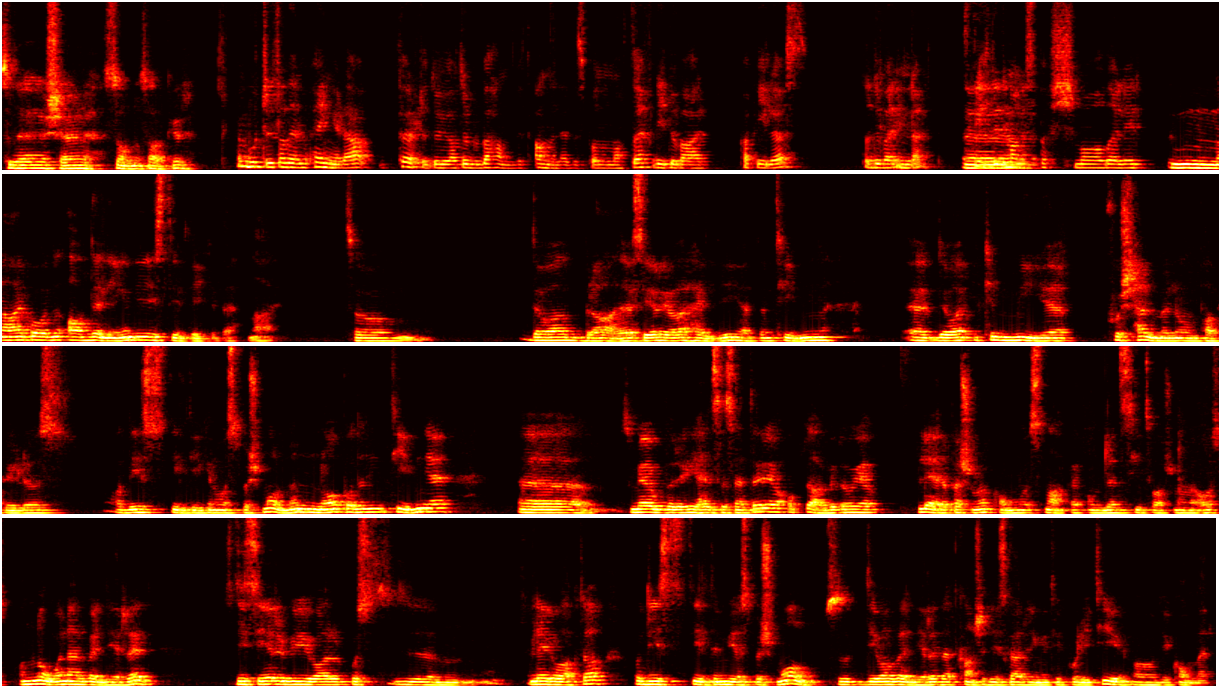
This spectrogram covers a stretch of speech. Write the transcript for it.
Så det skjer sånne saker. Men bortsett fra det med penger, da, følte du at du ble behandlet annerledes på noen måte fordi du var papirløs da du var innlagt? Stilte de Eh. mange spørsmål, eller Nei, på avdelingen de stilte ikke det. Nei. Så det var bra. Jeg sier jeg var heldig at den tiden eh, Det var ikke mye forskjell mellom papirløs og de stilte ikke noe spørsmål. Men nå på den tiden jeg eh, som jeg jobber i helsesenter, jeg oppdaget og jeg, flere personer kom og snakket om den situasjonen med oss. Og noen er veldig redd. Så de sier vi var på um, legevakta, og de stilte mye spørsmål. Så de var veldig redde at kanskje de skal ringe til politiet, og de kommer.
